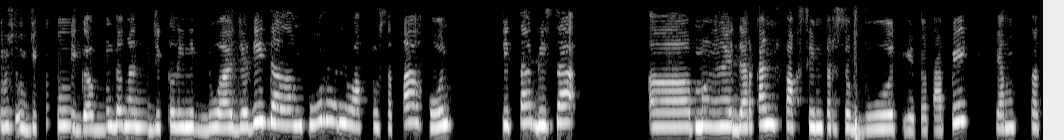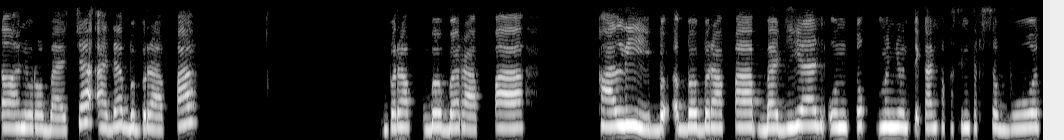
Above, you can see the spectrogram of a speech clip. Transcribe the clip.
terus uji klinik digabung dengan uji klinik dua. Jadi dalam kurun waktu setahun kita bisa uh, mengedarkan vaksin tersebut gitu. Tapi yang setelah Nurul baca ada beberapa beberapa kali beberapa bagian untuk menyuntikkan vaksin tersebut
